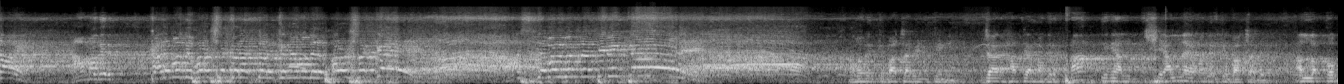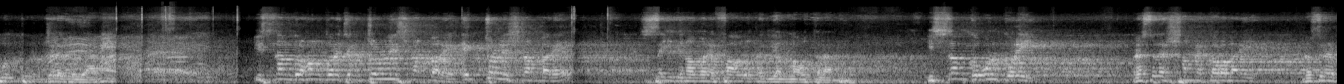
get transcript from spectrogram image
নয় আমাদের কার মধ্যে ভরসা বাঁচাবেন তিনি। যার হাতে আমাদের প্রাণ, তিনি সে আল্লাহ আমাদেরকে বাঁচাবে। আল্লাহ কবুল করুন জোরে বলি আমি ইসলাম গ্রহণ করেছেন চল্লিশ নম্বরে, একচল্লিশ নম্বরে সেই নম্বরে ফাউরুক আদি আল্লাহ ইসলাম কবুল করেই রসুলের সামনে তরবারি রসুলের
